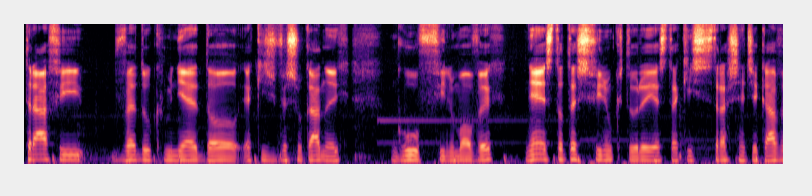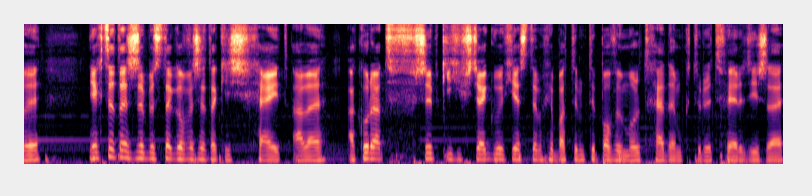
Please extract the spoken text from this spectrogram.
trafi według mnie do jakichś wyszukanych głów filmowych. Nie jest to też film, który jest jakiś strasznie ciekawy. Nie chcę też, żeby z tego wyszedł jakiś hejt, ale akurat w Szybkich i Wściekłych jestem chyba tym typowym oldheadem, który twierdzi, że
